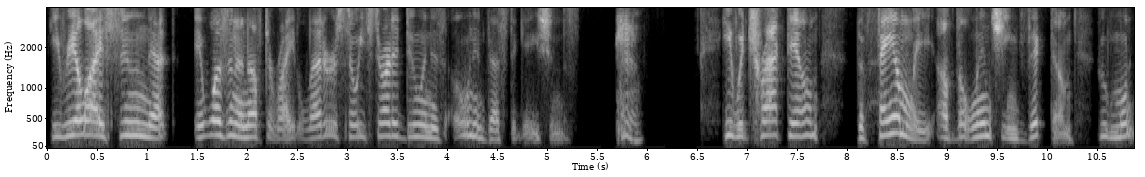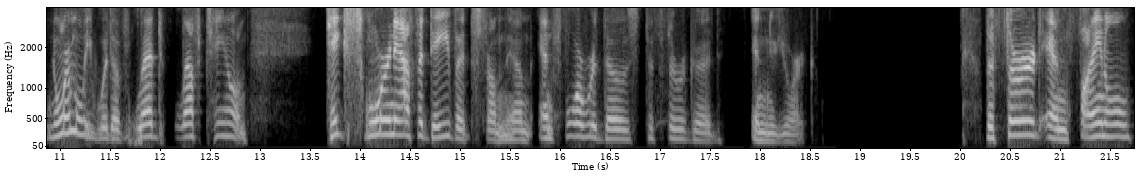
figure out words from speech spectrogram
He realized soon that it wasn't enough to write letters, so he started doing his own investigations. he would track down the family of the lynching victim who normally would have led, left town take sworn affidavits from them and forward those to Thurgood in New York. The third and final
